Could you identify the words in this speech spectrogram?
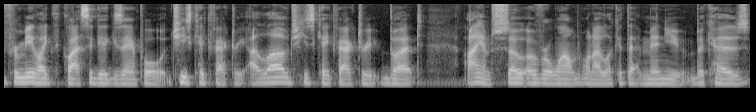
for me, like the classic example, Cheesecake Factory. I love Cheesecake Factory, but I am so overwhelmed when I look at that menu because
